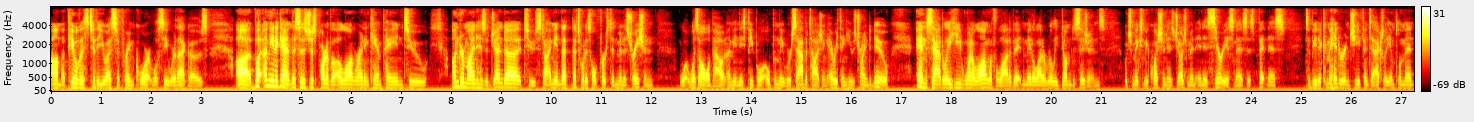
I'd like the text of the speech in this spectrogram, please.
um, appeal this to the U.S. Supreme Court. We'll see where that goes. Uh, but I mean, again, this is just part of a, a long-running campaign to undermine his agenda. To stop. I mean, that that's what his whole first administration was all about. I mean, these people openly were sabotaging everything he was trying to do, and sadly, he went along with a lot of it and made a lot of really dumb decisions which makes me question his judgment and his seriousness, his fitness to be the commander in chief and to actually implement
